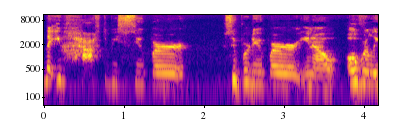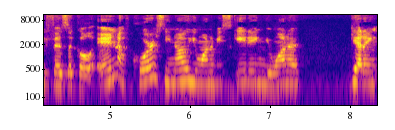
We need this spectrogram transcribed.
that you have to be super, super duper, you know, overly physical in. Of course, you know, you want to be skating, you want to getting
